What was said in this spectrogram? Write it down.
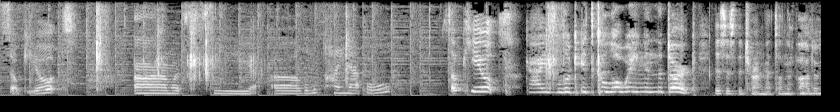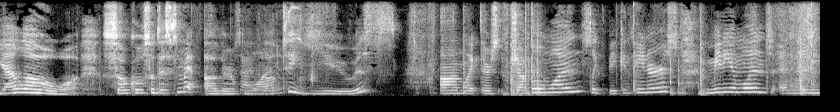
So cute. Um, let's see, a little pineapple. So cute. Guys, look, it's glowing in the dark. This is the charm that's on the bottom. Yellow. So cool. So this is my other one. I love to use. Um, like there's jumbo ones, like big containers, medium ones, and then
